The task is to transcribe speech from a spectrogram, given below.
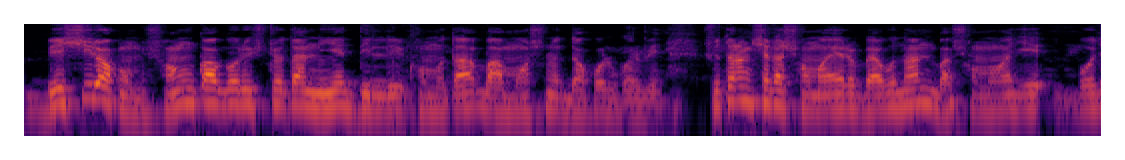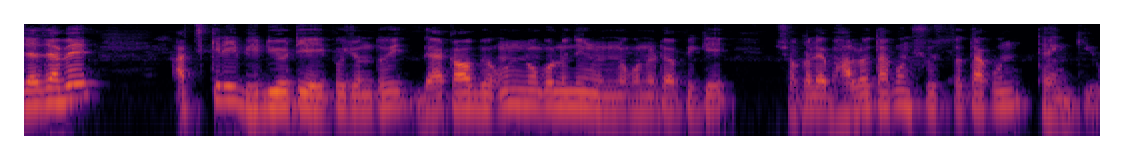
বেশি রকম সংখ্যাগরিষ্ঠতা নিয়ে দিল্লির ক্ষমতা বা মসনদ দখল করবে। সুতরাং সেটা সময়ের ব্যবধান বা সমাজে বোঝা যাবে। আজকের এই ভিডিওটি এই পর্যন্তই। দেখা হবে অন্য কোনো দিন অন্য কোনো টপিকে সকালে ভালো থাকুন, সুস্থ থাকুন। থ্যাংক ইউ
